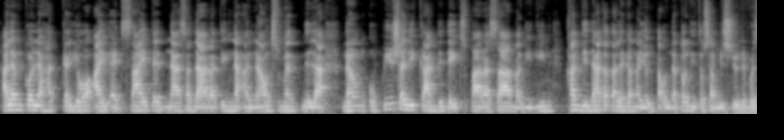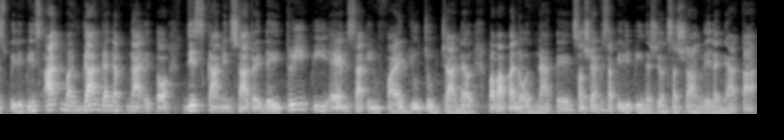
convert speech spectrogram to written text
Alam ko lahat kayo ay excited na sa darating na announcement nila ng officially candidates para sa magiging kandidata talaga ngayon taon na to dito sa Miss Universe Philippines at magaganap nga ito this coming Saturday 3 p.m. sa Infired YouTube channel mapapanood natin. So syempre sa Pilipinas yun sa Shangri-La yata.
